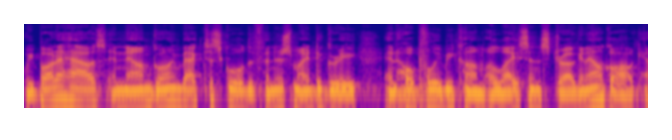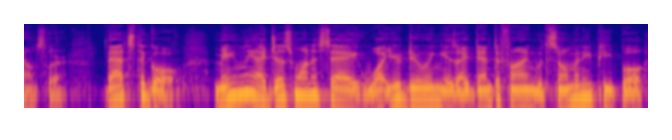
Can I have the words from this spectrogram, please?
we bought a house, and now I'm going back to school to finish my degree and hopefully become a licensed drug and alcohol counselor. That's the goal. Mainly, I just want to say what you're doing is identifying with so many people,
